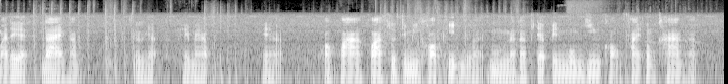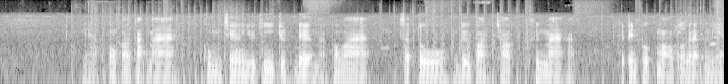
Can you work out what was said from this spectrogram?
มาได้ได้ครับนี่ครับเห็นไหมครับเนี่ยครับพอขวาขวาสุดจะมีขอบหินอยู่ครับมุมนั้นก็จะเป็นมุมยิงของฝ่ายตรงข้ามครับเนี่ยครับผมก็กลับมาคุมเชิงอยู่ที่จุดเดิมอะเพราะว่าศัตรูหรือบอทชอบขึ้นมาครับ จะเป็นพวกหมอพวกอะไรพวกนี้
